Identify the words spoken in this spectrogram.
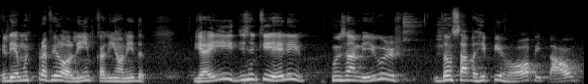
ele ia muito pra Vila Olímpica, ali em Olinda. E aí dizem que ele, com os amigos, dançava hip hop e tal.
